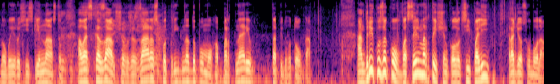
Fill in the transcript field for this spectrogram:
новий російський наступ, але сказав, що вже зараз потрібна допомога партнерів та підготовка. Андрій Кузаков, Василь Мартищенко, Олексій Палій, Радіо Свобода.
